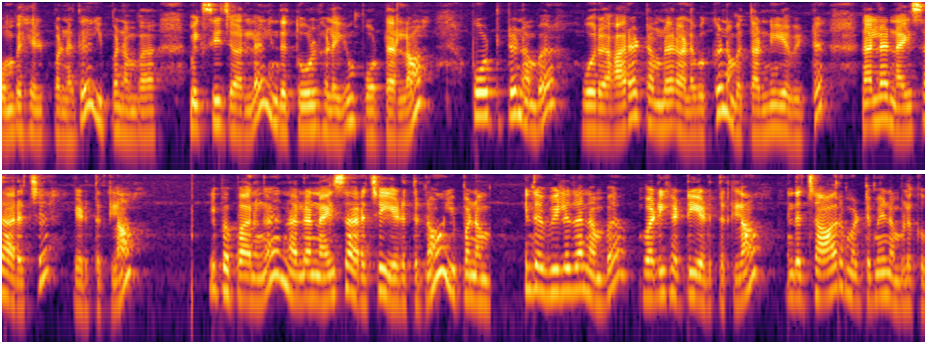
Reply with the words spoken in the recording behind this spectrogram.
ரொம்ப ஹெல்ப் பண்ணுது. இப்போ நம்ம மிக்சி ஜாரில் இந்த தோள்களையும் போட்டுடலாம் போட்டுட்டு நம்ம ஒரு அரை டம்ளர் அளவுக்கு நம்ம தண்ணியை விட்டு நல்லா நைஸாக அரைச்சி எடுத்துக்கலாம். இப்போ பாருங்கள் நல்லா நைஸாக அரைச்சி எடுத்துட்டோம். இப்போ நம்ம இந்த விழுதை நம்ம வடிகட்டி எடுத்துக்கலாம். இந்த சாறு மட்டுமே நம்மளுக்கு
